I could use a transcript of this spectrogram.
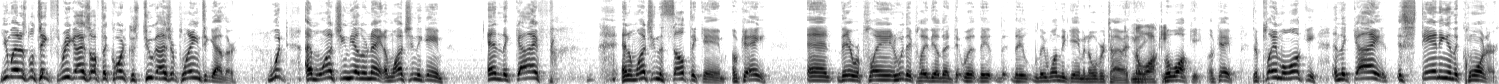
You might as well take three guys off the court because two guys are playing together. What I'm watching the other night, I'm watching the game, and the guy, and I'm watching the Celtic game, okay? And they were playing. Who they played the other night? They, they they they won the game in overtime. I think. Milwaukee. Milwaukee. Okay, they're playing Milwaukee, and the guy is standing in the corner,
